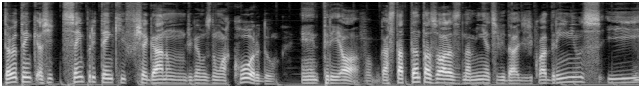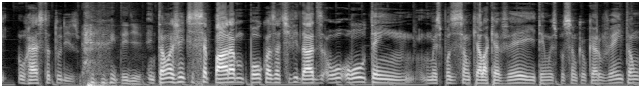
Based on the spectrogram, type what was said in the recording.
Então, eu tenho a gente sempre tem que chegar num, digamos, num acordo entre, ó, vou gastar tantas horas na minha atividade de quadrinhos e o resto é turismo. Entendi. Então a gente separa um pouco as atividades, ou, ou tem uma exposição que ela quer ver e tem uma exposição que eu quero ver, então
